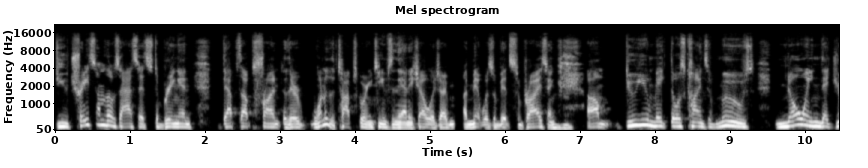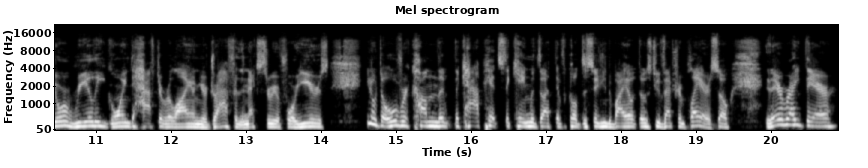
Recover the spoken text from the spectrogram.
Do you trade some of those assets to bring in depth up front? They're one of the top scoring teams in the NHL, which I admit was a bit surprising. Um, do you make those kinds of moves knowing that you're really going to have to rely on your draft for the next three or four years, you know, to overcome the, the cap hits that came with that difficult decision to buy out those two veteran players? So they're right there.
